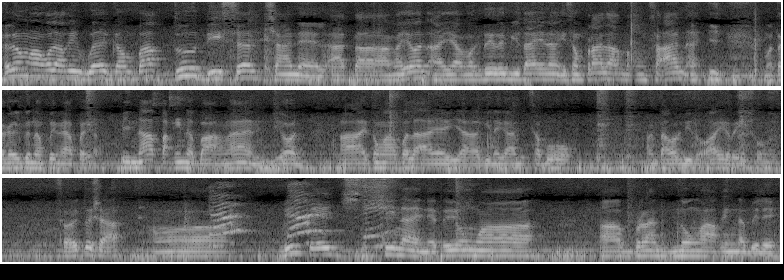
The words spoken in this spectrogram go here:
Hello mga kulaki, welcome back to Diesel Channel. At ah, ngayon ay ah, magre-review tayo ng isang product na kung saan ay matagal ko nang pinapa pinapakinabangan. Yon. Ah, ito nga pala ay ah, ginagamit sa buhok. Ang tawag dito ay razor. So ito siya ah, Vintage C9 Ito yung ah, ah, brand nung aking nabili.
